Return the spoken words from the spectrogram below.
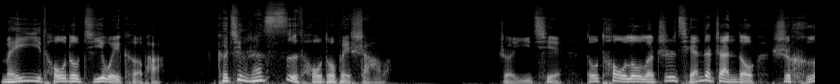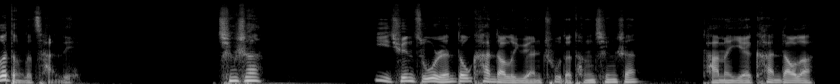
每一头都极为可怕，可竟然四头都被杀了。这一切都透露了之前的战斗是何等的惨烈。青山，一群族人都看到了远处的藤青山，他们也看到了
